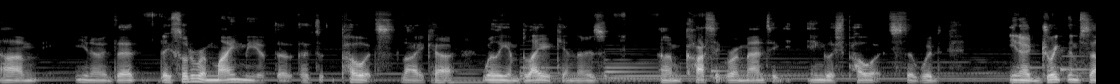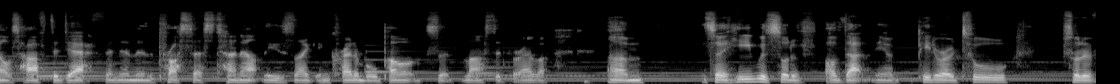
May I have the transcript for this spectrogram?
um, you know, that they sort of remind me of the, the poets like uh, William Blake and those um, classic romantic English poets that would you know, drink themselves half to death, and then in the process turn out these like incredible poems that lasted forever. Um, so he was sort of of that, you know, Peter O'Toole, sort of,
